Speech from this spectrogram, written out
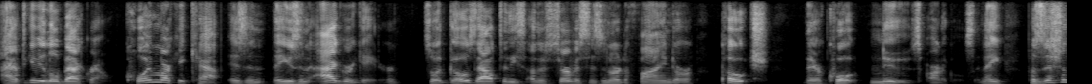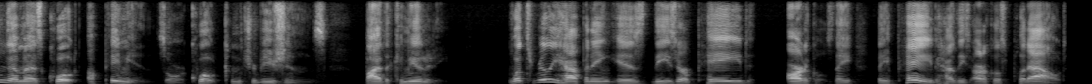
I have to give you a little background. CoinMarketCap is an they use an aggregator, so it goes out to these other services in order to find or poach their quote news articles. And they position them as quote opinions or quote contributions by the community. What's really happening is these are paid articles. They they paid to have these articles put out,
